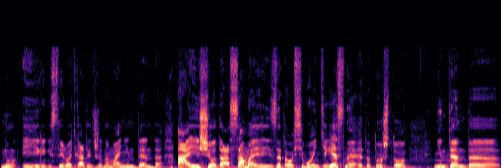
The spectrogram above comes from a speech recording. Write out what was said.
ну и регистрировать картриджи на My Nintendo. А, и еще, да, самое из этого всего интересное, это то, что Nintendo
